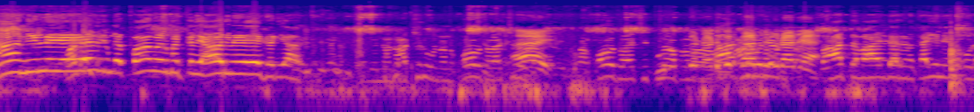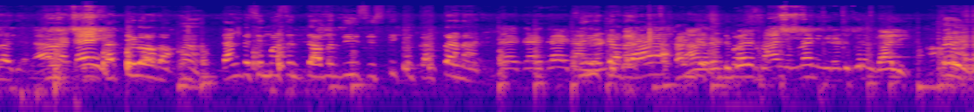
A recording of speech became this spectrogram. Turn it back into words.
நான் இல்லையே. இந்த பாமர் மக்கள் யாருமே கிடையாது. பார்த்த வாழ்ந்தார் கையை யாரா டேய். சத்தியலோகம். தங்க சிம்மாசனத்தை அமர்ந்து சிருஷ்டிக்கும் கர்த்தா நான். ரெண்டு பேரும். நாங்க ரெண்டு பேரும் சாஞ்சோம்னா நீங்க ரெண்டு பேரும் காலி. டேய்,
